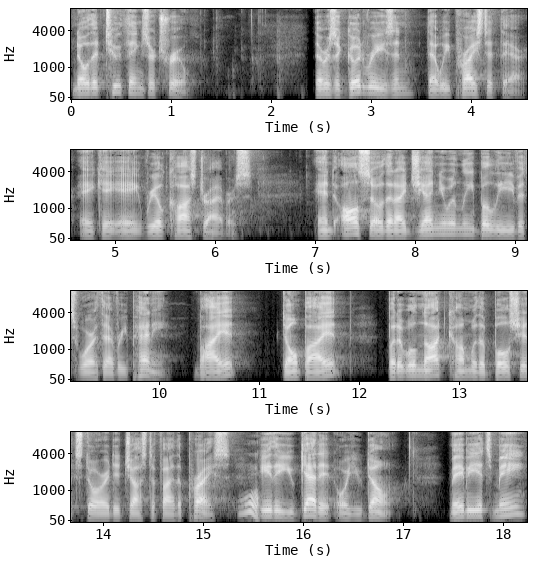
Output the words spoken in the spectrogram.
know that two things are true. There is a good reason that we priced it there, aka real cost drivers, and also that I genuinely believe it's worth every penny. Buy it, don't buy it, but it will not come with a bullshit story to justify the price. Either you get it or you don't. Maybe it's me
